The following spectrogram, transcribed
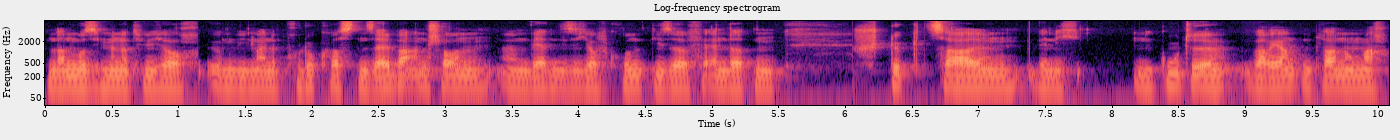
Und dann muss ich mir natürlich auch irgendwie meine Produktkosten selber anschauen. Ähm, werden die sich aufgrund dieser veränderten Stückzahlen, wenn ich eine gute Variantenplanung mache,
